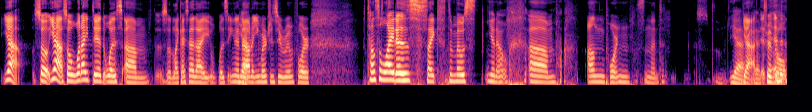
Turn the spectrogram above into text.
yeah so yeah so what i did was um so like i said i was in and Yeah. out of emergency room for tonsillitis like the most you know um unimportant Yeah, yeah, yeah, trivial.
